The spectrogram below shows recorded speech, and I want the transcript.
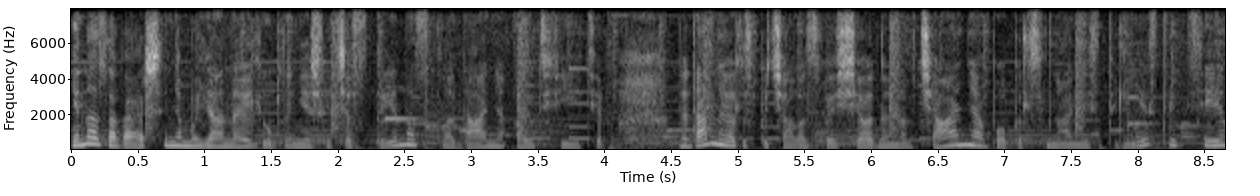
І на завершення моя найулюбленіша частина складання аутфітів. Недавно я розпочала своє ще одне навчання по персональній стилістиці,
